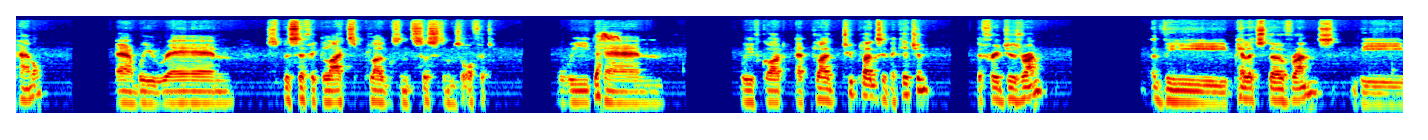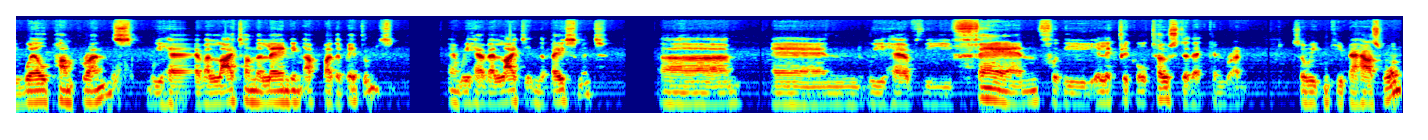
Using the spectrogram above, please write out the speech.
panel, and we ran specific lights, plugs, and systems off it. We Yes. can. We've got a plug, two plugs in the kitchen. The fridge is run. The pellet stove runs. The well pump runs. We have a light on the landing up by the bedrooms, and we have a light in the basement um, and we have the fan for the electrical toaster that can run. So we can keep our house warm.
